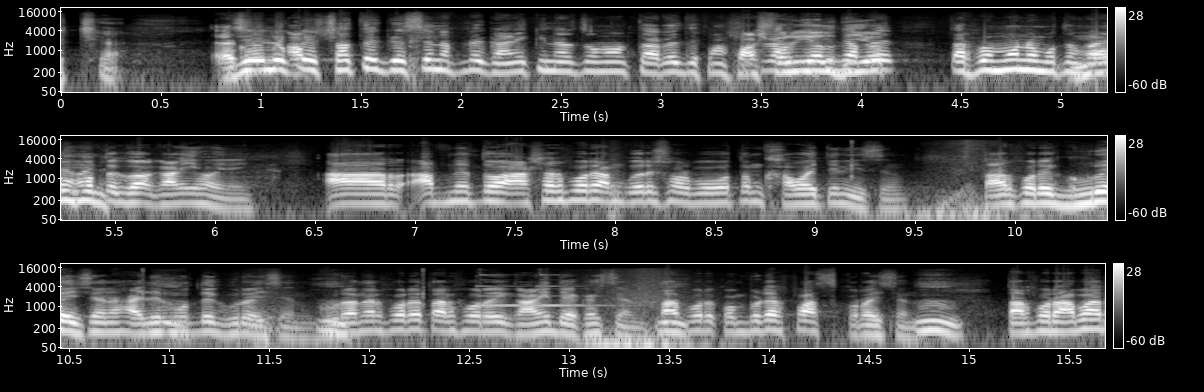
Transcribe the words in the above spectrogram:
আচ্ছা। যে লোকের সাথে গেছেন আপনি গাড়ি কেনার জন্য তারা যে পাঁচশো রিয়াল হবে, তারপর মনের গাড়ি মন মতো গাড়ি হয় নাই। আর আপনি তো আসার পরে আমি করে সর্বপ্রথম খাওয়াইতে নিয়েছেন তারপরে ঘুরাইছেন হাইলের মধ্যে ঘুরাইছেন। ঘুরানোর পরে তারপরে গাড়ি দেখাইছেন তারপরে কম্পিউটার পাস করাইছেন। তারপর আবার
